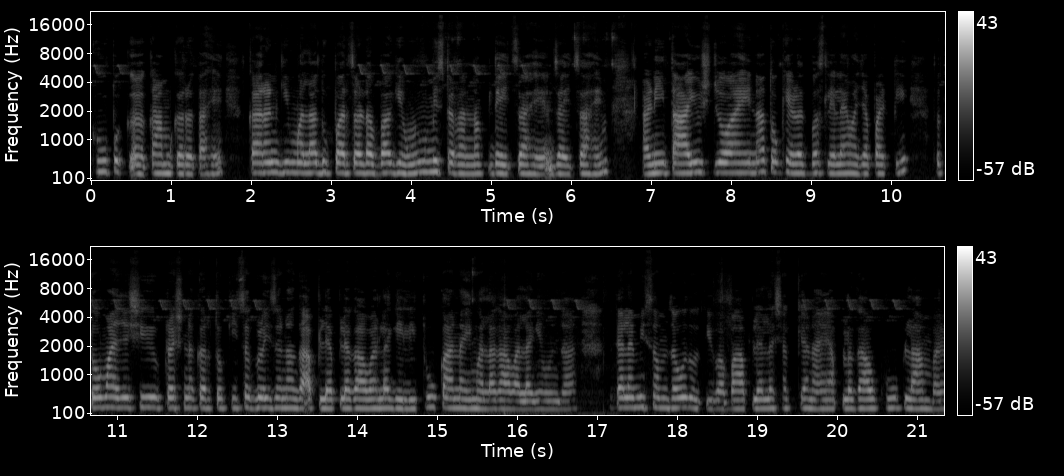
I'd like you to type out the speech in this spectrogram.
खूप काम करत आहे. कारण की मला दुपारचा डबा घेऊन मिस्टरांना द्यायचा आहे जायचं आहे. आणि इथं आयुष जो आहे ना तो खेळत बसलेला आहे माझ्या पाठी. तर तो माझ्याशी प्रश्न करतो की सगळीजणं आपल्या आपल्या गावाला गेली तू का नाही मला गावाला घेऊन जा त्याला मी समजावत होती बाबा आपल्याला शक्य नाही. आपलं गाव खूप लांब आहे.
